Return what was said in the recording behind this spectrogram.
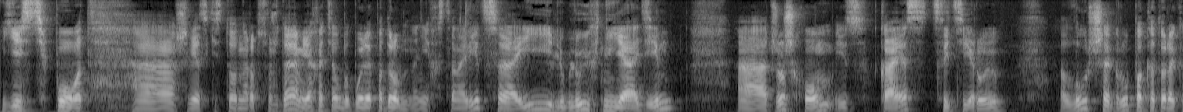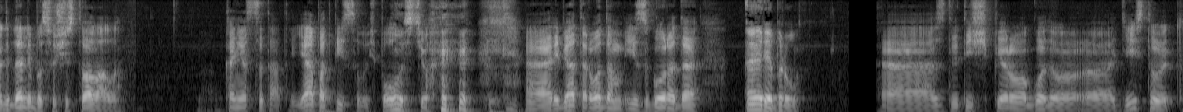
есть повод э, шведский стонер обсуждаем, я хотел бы более подробно на них остановиться. И люблю их не я один, а Джош Хом из КС, цитирую, «Лучшая группа, которая когда-либо существовала». Конец цитаты. Я подписываюсь полностью. А, ребята родом из города Эребру. А, с 2001 года а, действуют.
